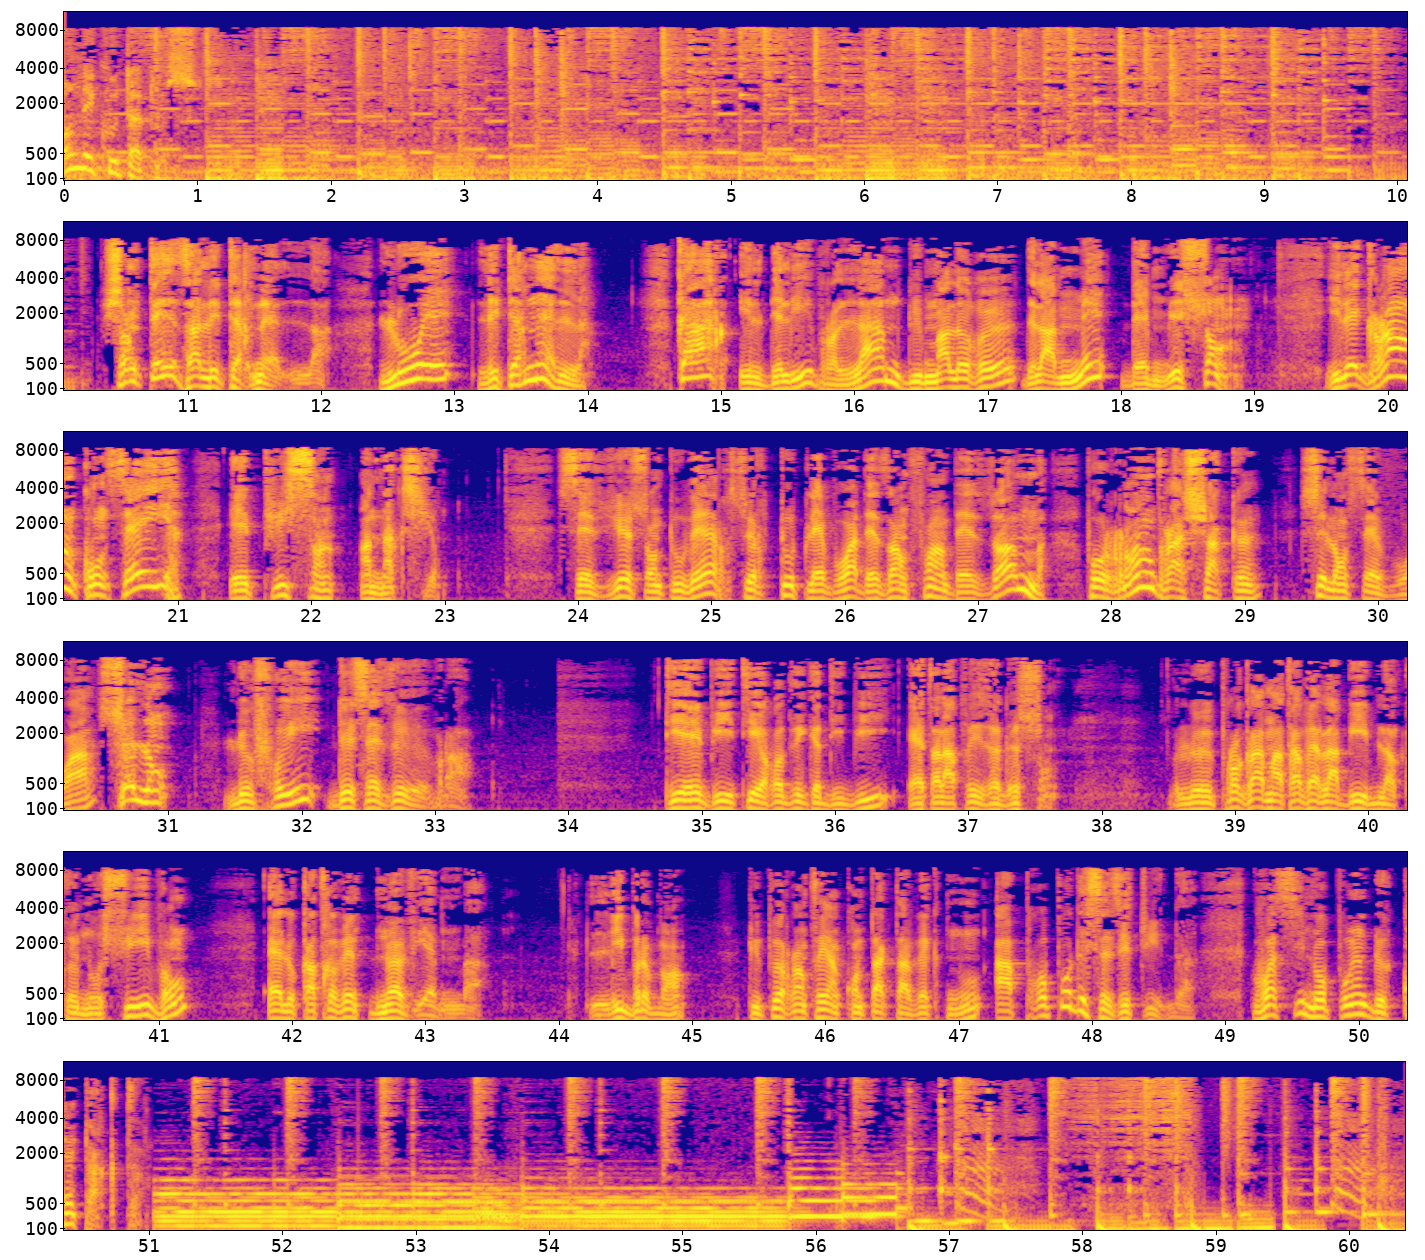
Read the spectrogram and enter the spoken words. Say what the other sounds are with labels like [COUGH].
Bonne écoute à tous. Chantez à l'Éternel, louez l'Éternel, car il délivre l'âme du malheureux de la main des méchants. Il est grand conseil et puissant en action. Ses yeux sont ouverts sur toutes les voies des enfants des hommes pour rendre à chacun selon ses voies, selon le fruit de ses œuvres. Thierry Rodrigue Dibi est à la prise de son. Le programme à travers la Bible que nous suivons est le 89e. Librement, tu peux rentrer en contact avec nous à propos de ces études. Voici nos points de contact.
